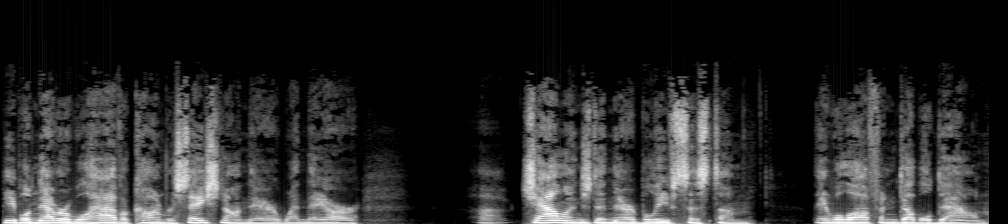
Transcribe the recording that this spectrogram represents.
People never will have a conversation on there when they are uh, challenged in their belief system they will often double down.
